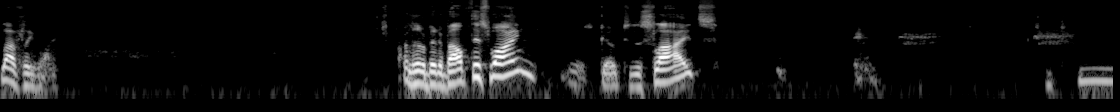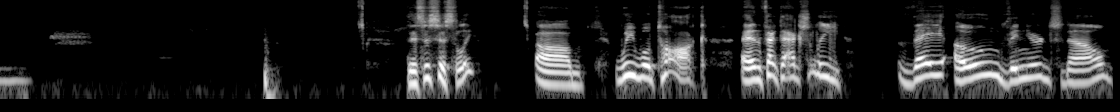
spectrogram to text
Lovely wine. A little bit about this wine. Let's go to the slides. This is Sicily um, we will talk. And in fact, actually, they own vineyards now.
